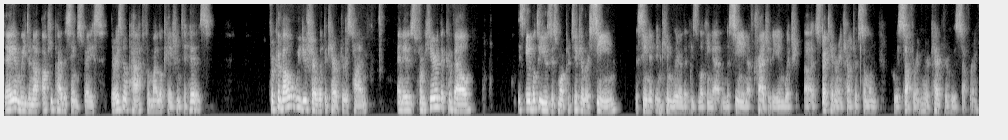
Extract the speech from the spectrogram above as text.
they and we do not occupy the same space. There is no path from my location to his. For Cavell, we do share with the character is time, and it is from here that Cavell is able to use this more particular scene, the scene in King Lear that he's looking at, and the scene of tragedy in which a spectator encounters someone who is suffering, or a character who is suffering.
